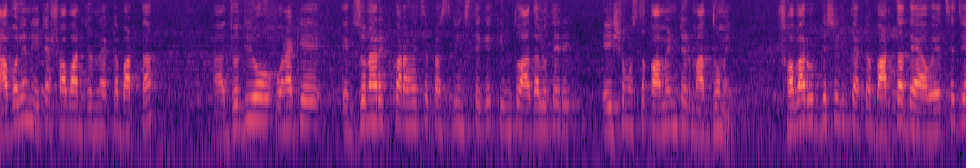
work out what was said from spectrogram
না বলেন, এটা সবার জন্য একটা বার্তা। যদিও ওনাকে এক্সোনারেট করা হয়েছে প্রসিডিংস থেকে, কিন্তু আদালতের এই সমস্ত কমেন্টের মাধ্যমে সবার উদ্দেশ্যে কিন্তু একটা বার্তা দেওয়া হয়েছে যে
